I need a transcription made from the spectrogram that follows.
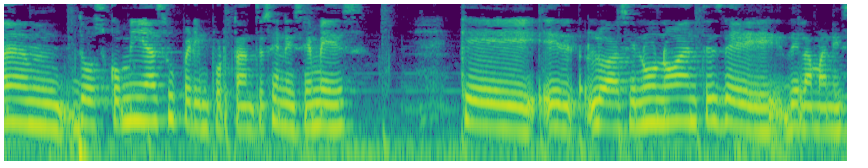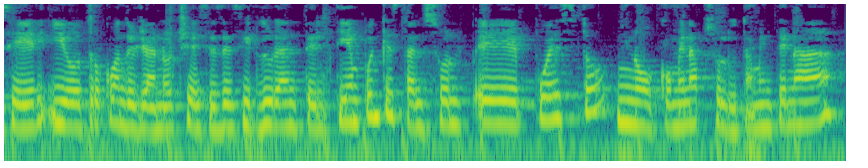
em, dos comidas súper importantes en ese mes, que eh, lo hacen uno antes del amanecer y otro cuando ya anochece, es decir, durante el tiempo en que está el sol eh, puesto no comen absolutamente nada,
